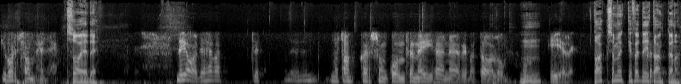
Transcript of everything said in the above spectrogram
i vårt samhälle. så är det. Nej, ja, det här var några tankar som kom för mig här när det var tal om Mm. el. Tack så mycket för de tankarna.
